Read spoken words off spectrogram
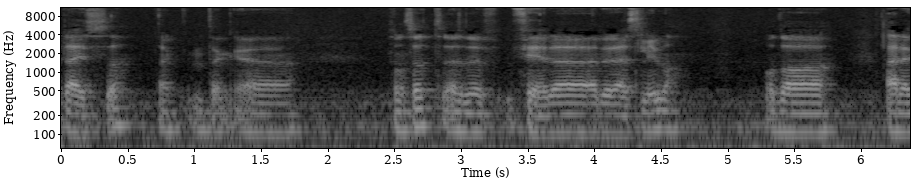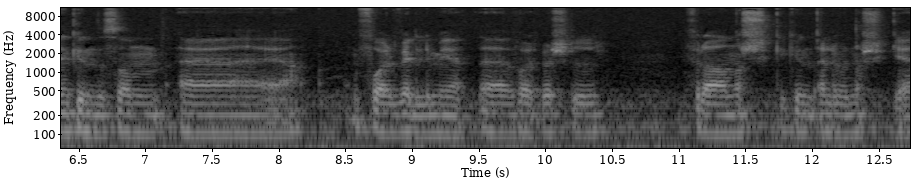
reise, tenk, tenk, sånn sett. Eller ferie eller reiseliv, da. Og da er det en kunde som ja, får veldig mye eh, forespørsel fra norske, kunder, eller norske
